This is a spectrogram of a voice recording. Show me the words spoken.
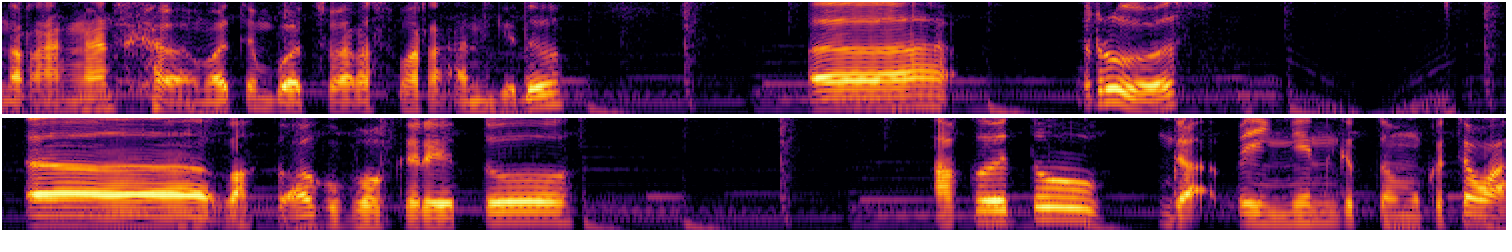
nerangan segala macam buat suara-suaraan gitu. Uh, terus uh, waktu aku boker itu aku itu nggak pengen ketemu kecoa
